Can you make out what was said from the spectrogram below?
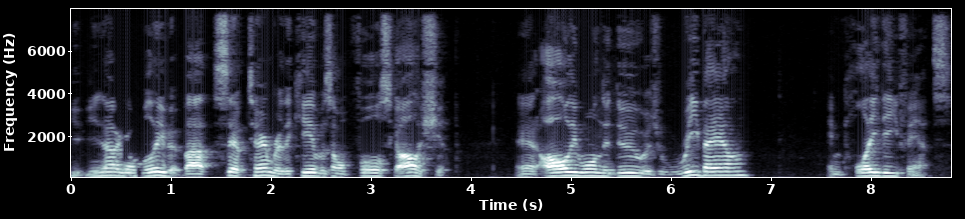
You- You're not going to believe it. By September, the kid was on full scholarship, and all he wanted to do was rebound and play defense.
